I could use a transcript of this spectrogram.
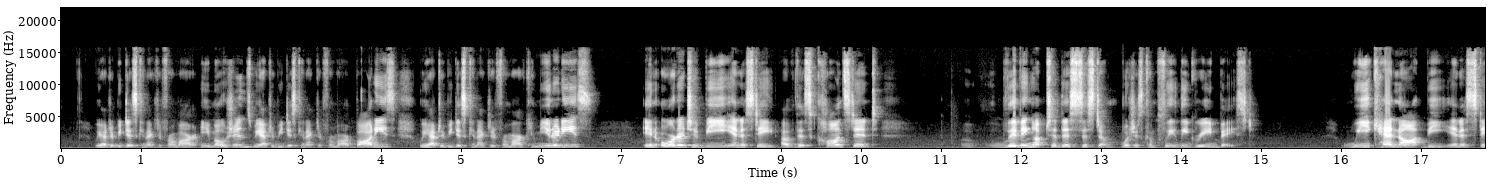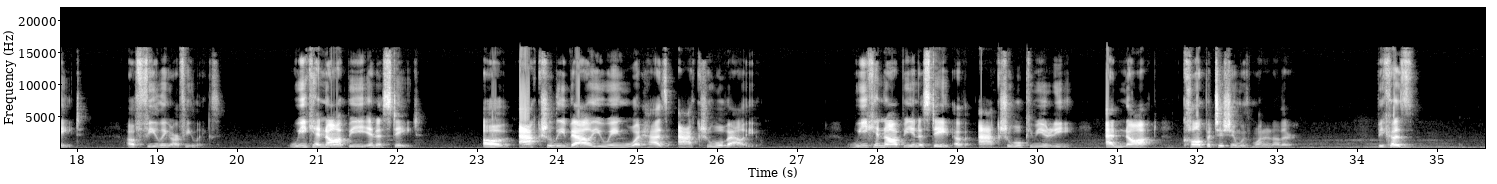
We have to be disconnected from our emotions. We have to be disconnected from our bodies. We have to be disconnected from our communities in order to be in a state of this constant living up to this system, which is completely greed based. We cannot be in a state of feeling our feelings. We cannot be in a state of actually valuing what has actual value we cannot be in a state of actual community and not competition with one another. Because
